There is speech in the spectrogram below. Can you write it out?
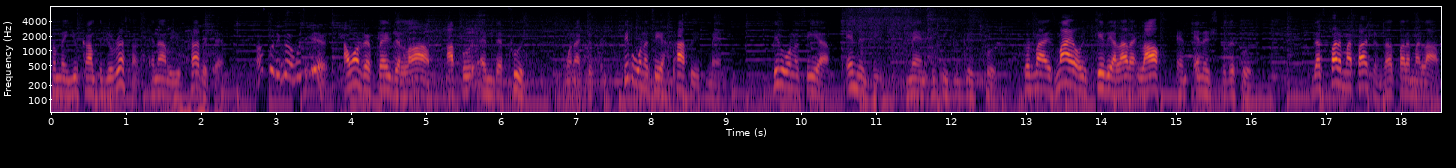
So man, you come to your restaurant, and I'm your private chef. That's pretty good. What you get? I want to reflect the love I put in the food when I cook it. People want to see a happy man. People want to see a energy man cook his food. Because my smile gives you a lot of love and energy to the food. That's part of my passion. That's part of my love.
